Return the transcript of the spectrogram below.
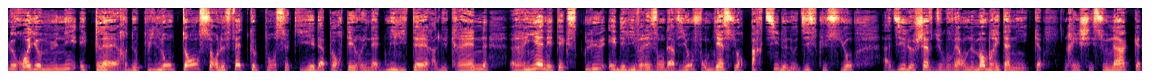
Le Royaume-Uni est clair depuis longtemps sur le fait que pour ce qui est d'apporter une aide militaire à l'Ukraine, rien n'est exclu et des livraisons d'avions font bien sûr partie de nos discussions, a dit le chef du gouvernement britannique. Rishi Sunak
